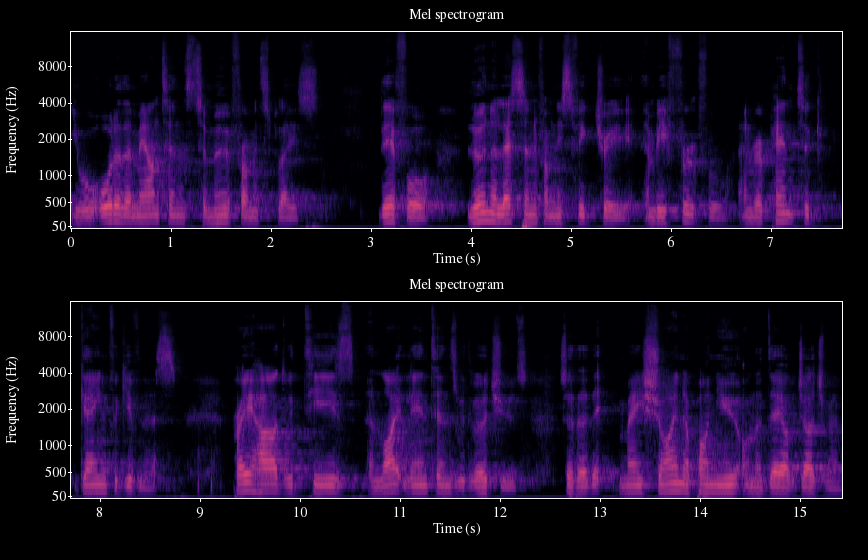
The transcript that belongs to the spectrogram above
you will order the mountains to move from its place. Therefore, learn a lesson from this fig tree, and be fruitful, and repent to gain forgiveness. Pray hard with tears, and light lanterns with virtues, so that it may shine upon you on the day of judgment.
